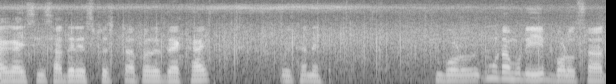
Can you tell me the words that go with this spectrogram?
লাগাইছি, ছাদের স্পেসটা আপনাদের দেখাই। ওইখানে বড়, মোটামুটি বড় ছাদ।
